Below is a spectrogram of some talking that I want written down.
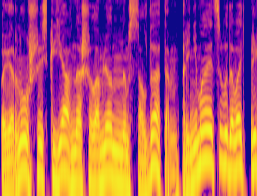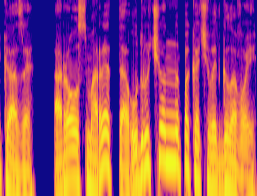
Повернувшись к явно ошеломленным солдатам, принимается выдавать приказы, а Роуз Моретто удрученно покачивает головой.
